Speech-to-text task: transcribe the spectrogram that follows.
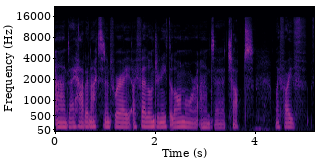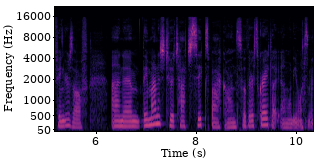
and I had an accident where I, I fell underneath the lawnmower and uh, chopped my five fingers off. And um, they managed to attach six back on, so there's great. Like, I'm only mustn't.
